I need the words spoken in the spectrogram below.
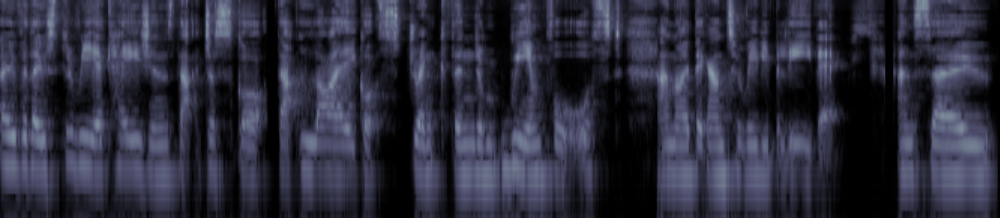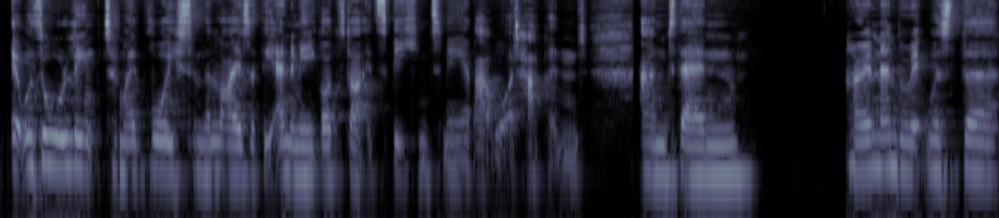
over those three occasions that just got that lie got strengthened and reinforced and i began to really believe it. And so it was all linked to my voice and the lies of the enemy god started speaking to me about what had happened. And then I remember it was the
